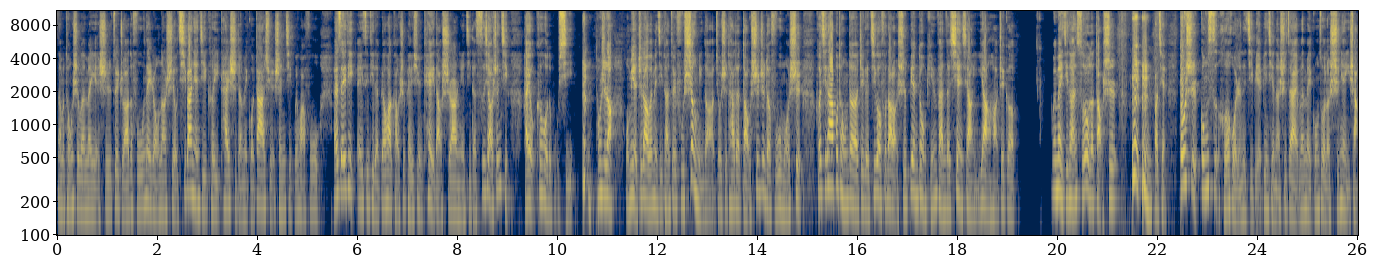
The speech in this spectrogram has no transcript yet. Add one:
那么同时，文美也是最主要的服务内容呢，是有七八年级可以开始的美国大学申请规划服务，SAT、ACT 的标化考试培训，K 到十二年级的私校申请，还有课后的补习。同时呢，我们也知道唯美集团最负盛名的啊，就是它的导师制的服务模式，和其他不同的这个机构辅导老师变动频繁的现象一样哈，这个。文美集团所有的导师，抱歉，都是公司合伙人的级别，并且呢是在文美工作了十年以上，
